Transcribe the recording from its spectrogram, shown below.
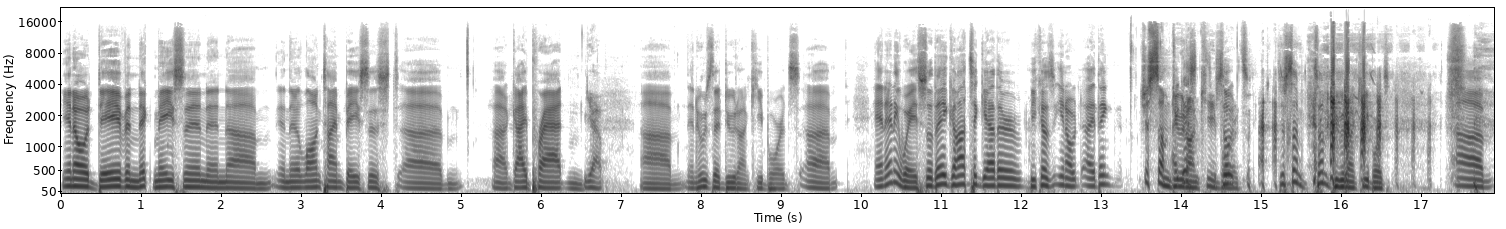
you know, Dave and Nick Mason and um, and their longtime bassist um uh, Guy Pratt and yeah um, and who's the dude on keyboards. Um, and anyway, so they got together because you know I think just some dude guess- on keyboards So, just some some dude on keyboards. Um,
